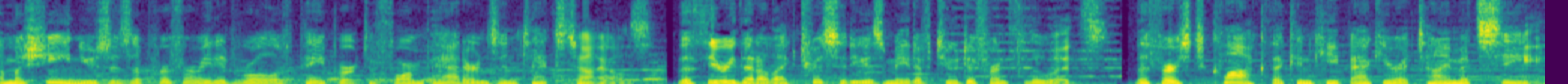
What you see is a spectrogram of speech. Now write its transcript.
A machine uses a perforated roll of paper to form patterns in textiles. The theory that electricity is made of two different fluids. The first clock that can keep accurate time at sea.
